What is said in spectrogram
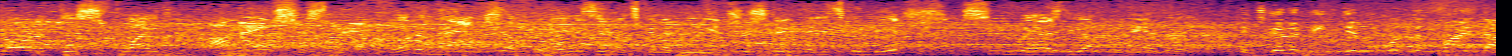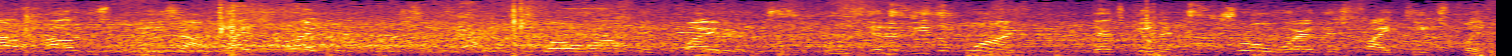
start of this fight. I'm anxious, man. What a matchup it is, and it's going to be interesting. And it's going to be interesting to see who has the upper hand early. It's going to be difficult to find out how this plays out, right? Striker versus well-rounded fighter. Who's going to be the one that's going to control where this fight takes place?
